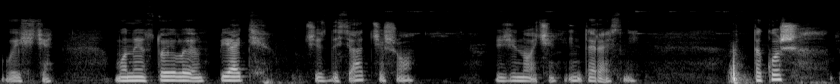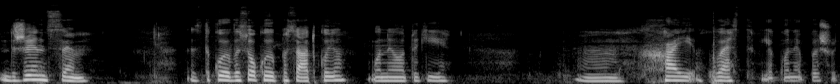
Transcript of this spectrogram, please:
вище. Вони стоїли 5,60 чи що. Жіночі, інтересні. Також джинси з такою високою посадкою. Вони отакі хай вест, як вони пишуть.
